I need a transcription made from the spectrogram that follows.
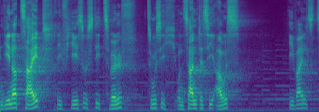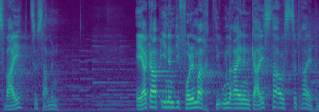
In jener Zeit rief Jesus die Zwölf zu sich und sandte sie aus, jeweils zwei zusammen. Er gab ihnen die Vollmacht, die unreinen Geister auszutreiben.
